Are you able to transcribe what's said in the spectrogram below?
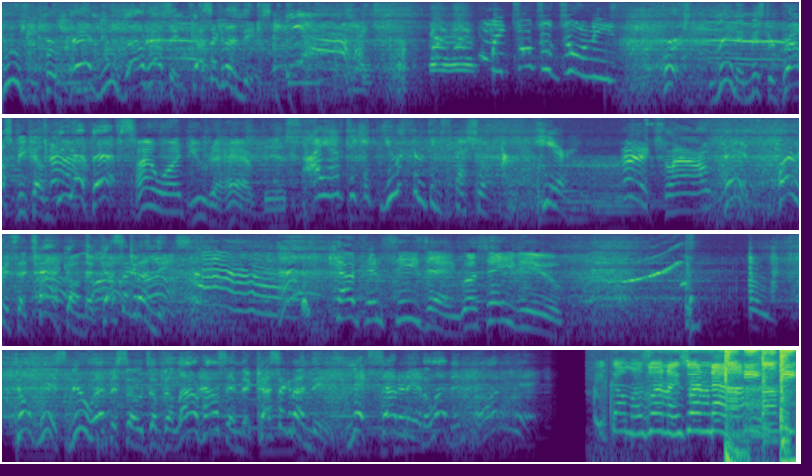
movie for brand new Loud House and Casagrandes. My choo-choo journeys. First, Lynn and Mr. Grouse become ah. BFFs. I want you to have this. I have to get you something special. Here. Thanks, Loud. Then, pirates attack on the Casagrandes. Captain CJ will save you. Don't miss new episodes of The Loud House and the Casagrandes next Saturday at 11 on Nick. Mi cama suena y suena.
